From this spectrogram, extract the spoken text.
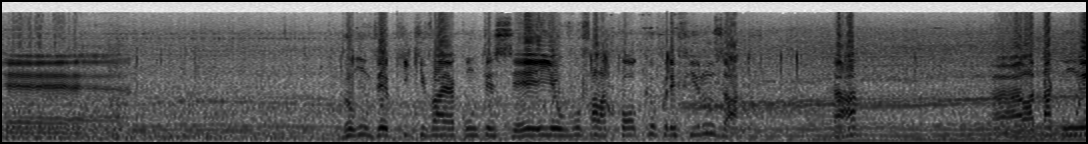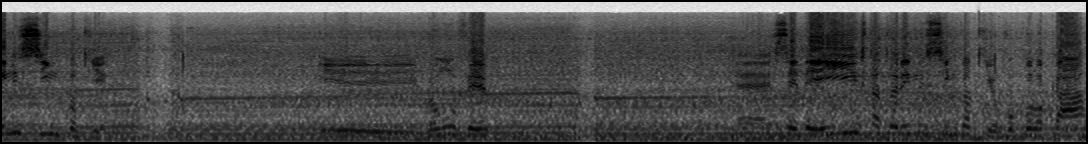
É... Vamos ver o que, que vai acontecer e eu vou falar qual que eu prefiro usar, tá? Uh, ela tá com o N5 aqui. E vamos ver CDI estator N5 aqui. Eu vou colocar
